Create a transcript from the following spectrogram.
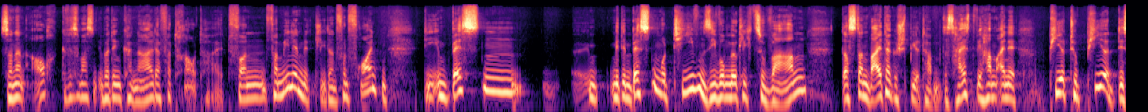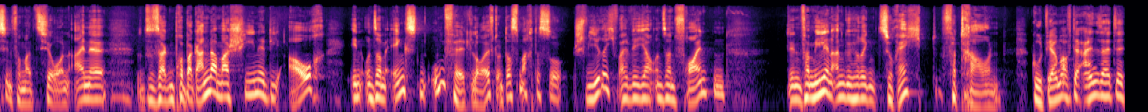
sondern auch gewissermaßen über den Kanal der Vertrautheit von Familienmitgliedern, von Freunden, die im besten, äh, mit den besten Motiven, sie womöglich zu warnen, das dann weitergespielt haben. Das heißt, wir haben eine Peer-to-Peer-Desinformation, eine sozusagen Propagandamaschine, die auch in unserem engsten Umfeld läuft. Und das macht es so schwierig, weil wir ja unseren Freunden, den Familienangehörigen zu Recht vertrauen. Gut, wir haben auf der einen Seite,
